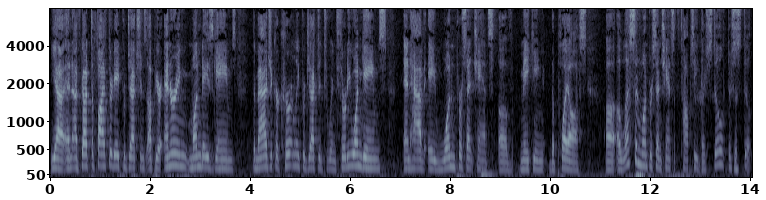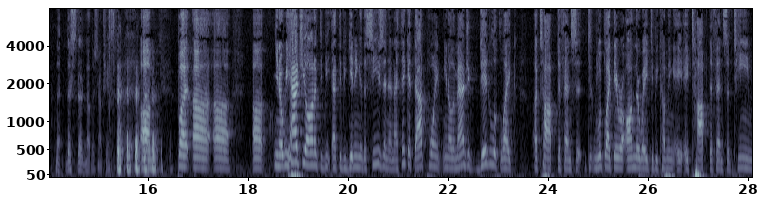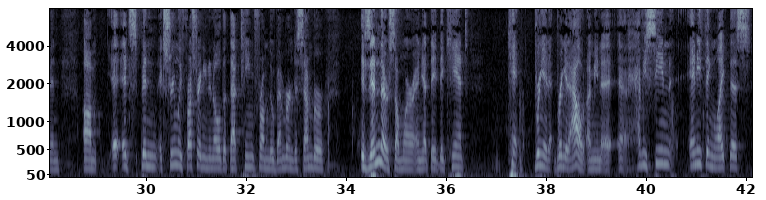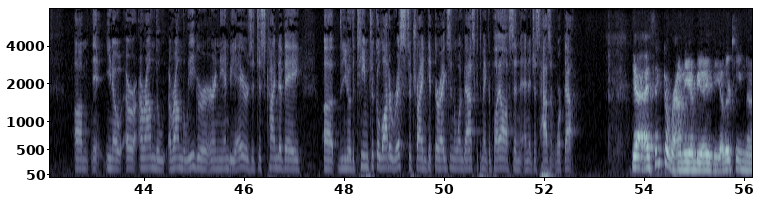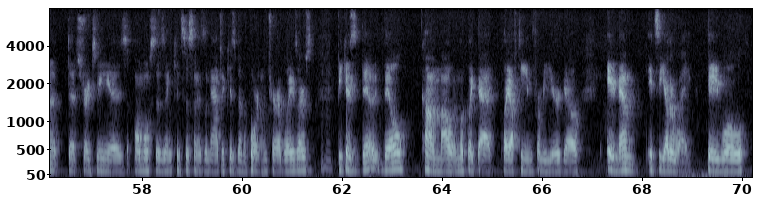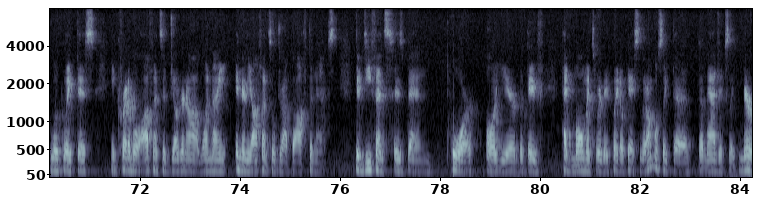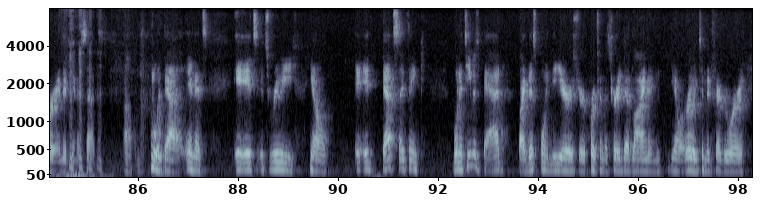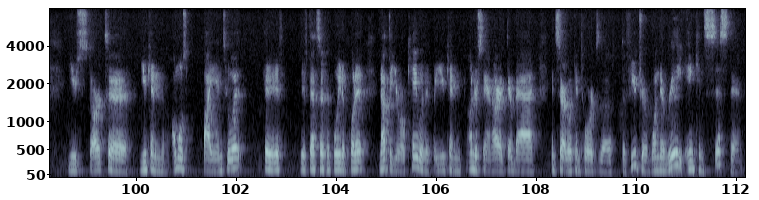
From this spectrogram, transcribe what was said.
Yeah, and I've got the 538 projections up here entering Monday's games. The Magic are currently projected to win 31 games and have a 1% chance of making the playoffs. Uh, a less than 1% chance at the top seed. There's still, there's still, no, there's, no, there's no chance. Um, but, uh, uh, uh, you know, we had you on at the, at the beginning of the season, and I think at that point, you know, the Magic did look like a top defensive, looked like they were on their way to becoming a, a top defensive team. And um, it, it's been extremely frustrating to know that that team from November and December – is in there somewhere, and yet they, they can't can't bring it bring it out. I mean, uh, uh have you seen anything like this? Um, you know, around the around the league or, or, in the NBA, or is it just kind of a uh, you know the team took a lot of risks to try and get their eggs into one basket to make the playoffs, and, and it just hasn't worked out? Yeah, I think around the NBA, the other team that, that strikes me as almost as inconsistent as the Magic has been the Portland Trailblazers mm-hmm. because they, they'll come out and look like that playoff team from a year ago. And then it's the other way. They will look like this incredible offensive juggernaut one night, and then the offense will drop off the next. Their defense has been poor all year, but they've had moments where they played okay. So they're almost like the the Magic's like mirror image in a sense um, with that, and it's it's it's really you know it, it that's I think when a team is bad by this point in the year, as you're approaching the trade deadline and you know early to mid February, you start to you can almost buy into it if if that's a way to put it. Not that you're okay with it, but you can understand. All right, they're bad, and start looking towards the the future. When they're really inconsistent,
